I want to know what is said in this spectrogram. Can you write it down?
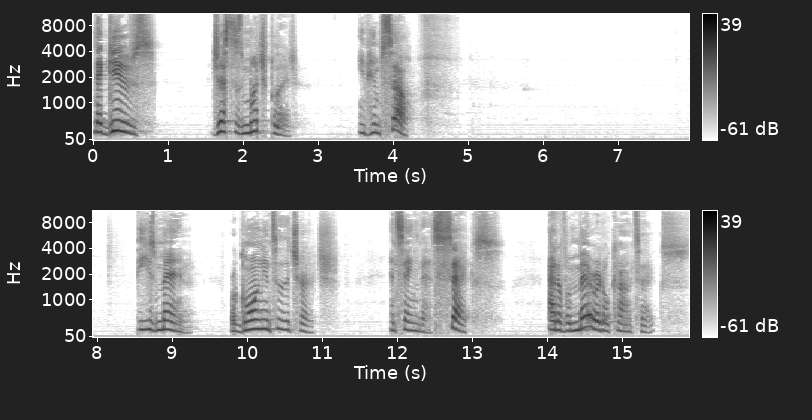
that gives just as much pleasure in Himself. These men were going into the church and saying that sex, out of a marital context,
